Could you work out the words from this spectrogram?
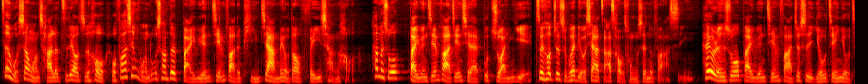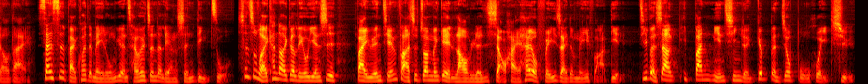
在我上网查了资料之后，我发现网络上对百元剪法的评价没有到非常好。他们说百元剪法剪起来不专业，最后就只会留下杂草丛生的发型。还有人说百元剪法就是有剪有交代，三四百块的美容院才会真的量身定做。甚至我还看到一个留言是百元剪法是专门给老人、小孩还有肥宅的美发店，基本上一般年轻人根本就不会去。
